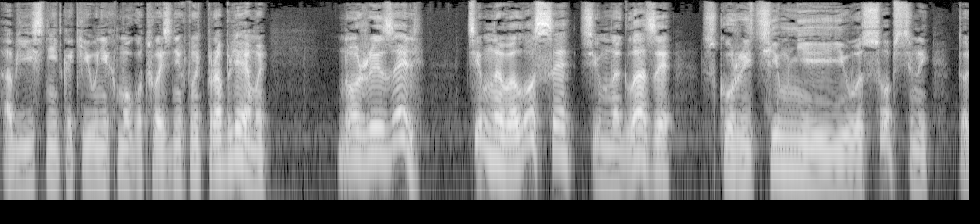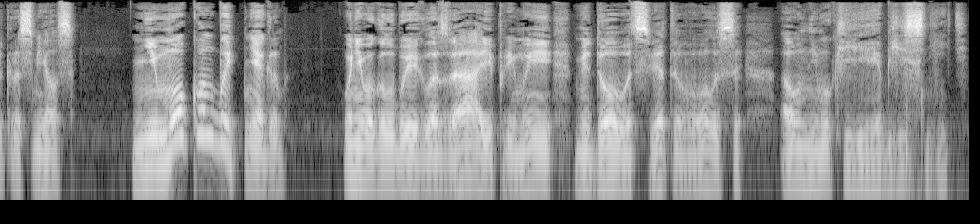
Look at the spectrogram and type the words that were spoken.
объяснить, какие у них могут возникнуть проблемы. Но Жизель, темноволосая, темноглазая, с кожей темнее его собственной, только рассмеялся. Не мог он быть негром. У него голубые глаза и прямые медового цвета волосы, а он не мог ей объяснить.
